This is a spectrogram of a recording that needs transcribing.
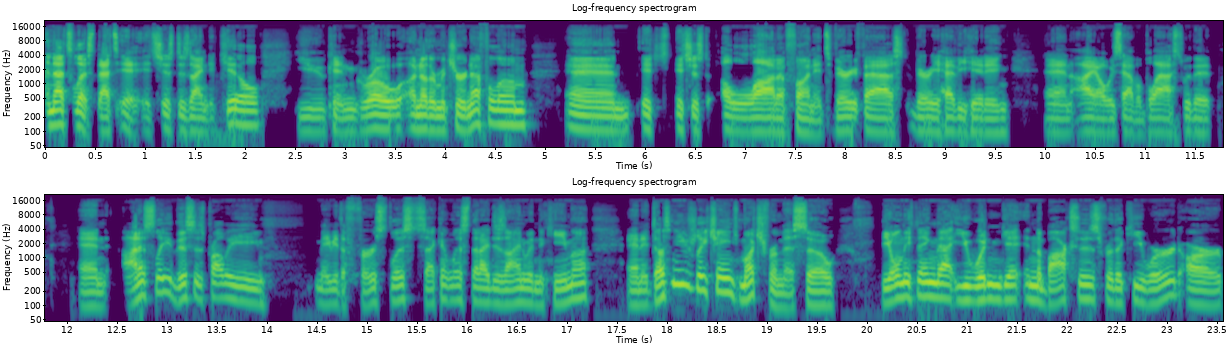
and that's list. That's it. It's just designed to kill. You can grow another mature Nephilim, and it's it's just a lot of fun. It's very fast, very heavy hitting, and I always have a blast with it. And honestly, this is probably maybe the first list, second list that I designed with Nekima, and it doesn't usually change much from this. So the only thing that you wouldn't get in the boxes for the keyword are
